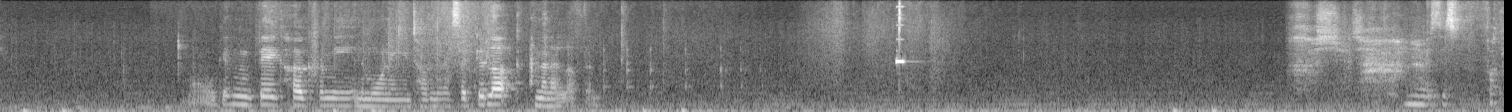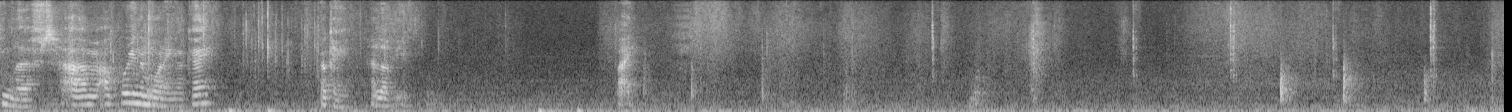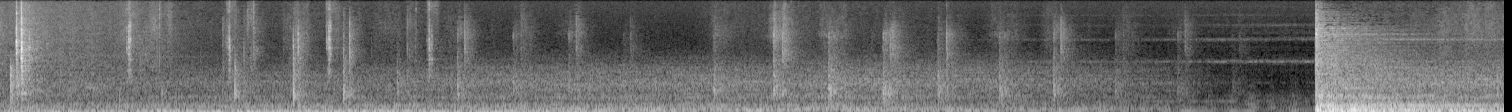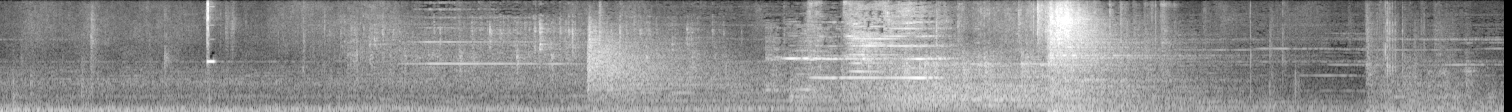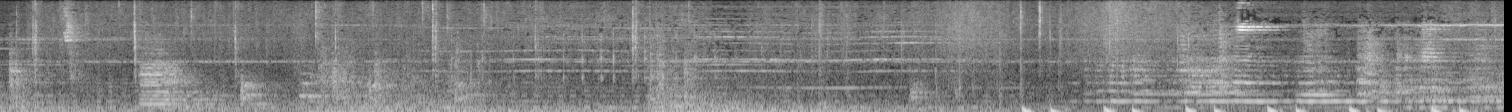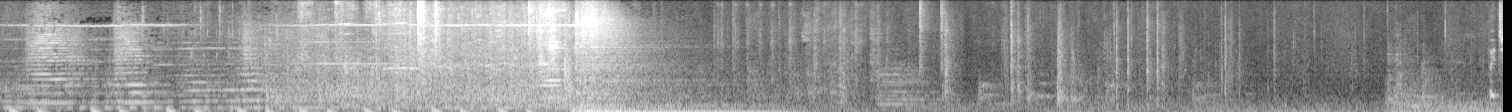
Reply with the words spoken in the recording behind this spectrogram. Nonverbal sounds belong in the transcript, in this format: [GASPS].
We'll give them a big hug from me in the morning and tell them that I said good luck and then I love them. [SIGHS] Shit. No, it's this fucking lift. Um, I'll call you in the morning, okay? Okay, I love you.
